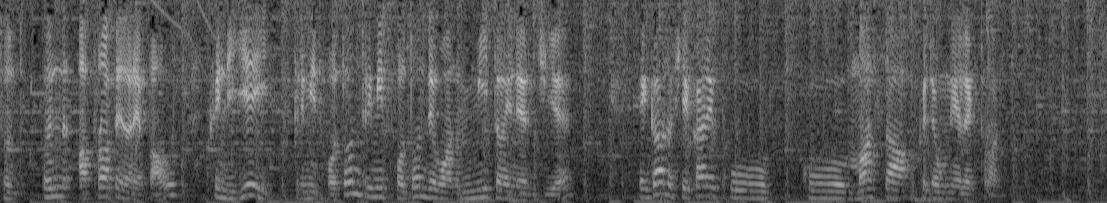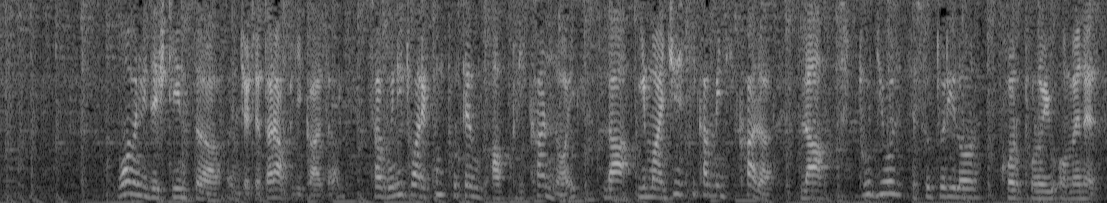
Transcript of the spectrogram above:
sunt în, aproape în repaus, când ei trimit foton, trimit foton de o anumită energie, egală fiecare cu, cu masa câte unui electron. Oamenii de știință în cercetarea aplicată s-au gândit oare cum putem aplica noi la imagistica medicală, la studiul țesuturilor corpului omenesc.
